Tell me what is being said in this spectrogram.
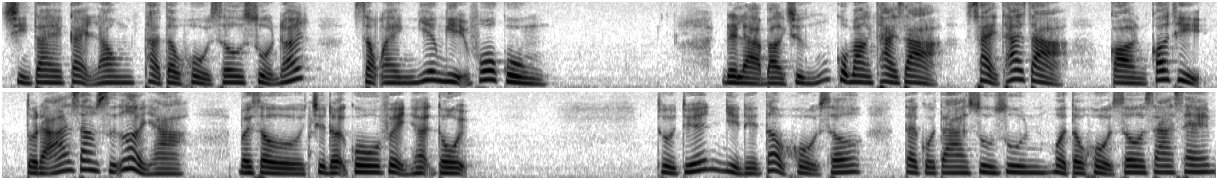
chính tay Cải Long thả tập hồ sơ xuống đất, giọng anh nghiêm nghị vô cùng. Đây là bằng chứng của mang thai giả, sảy thai giả, còn con thị tôi đã giam giữ ở nhà. Bây giờ chỉ đợi cô về nhận tội. Thủ tuyết nhìn đến tập hồ sơ, tay cô ta run run mở tập hồ sơ ra xem.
